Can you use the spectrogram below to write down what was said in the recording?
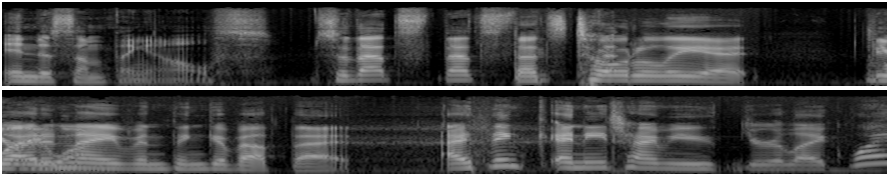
into something else. So that's that's That's totally it. Why didn't one. I even think about that? I think anytime you you're like, why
